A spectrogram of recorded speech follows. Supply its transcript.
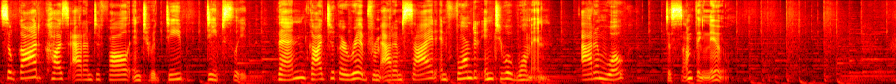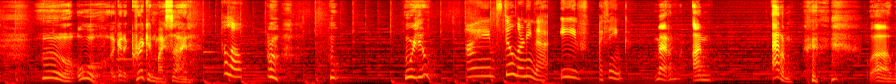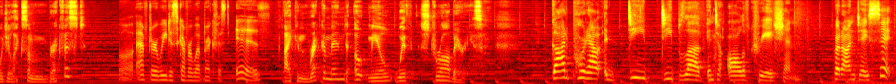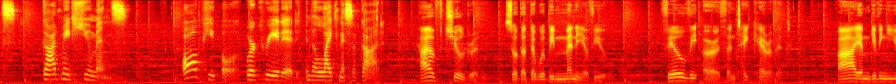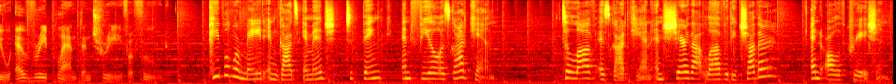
So God caused Adam to fall into a deep, deep sleep. Then God took a rib from Adam's side and formed it into a woman. Adam woke to something new. Oh, ooh, I got a crick in my side. Hello. Oh, who, who are you? I'm still learning that. Eve, I think. Madam, I'm Adam. uh, would you like some breakfast? Well, after we discover what breakfast is. I can recommend oatmeal with strawberries. God poured out a deep, deep love into all of creation. But on day six, God made humans. All people were created in the likeness of God. Have children, so that there will be many of you. Fill the earth and take care of it. I am giving you every plant and tree for food. People were made in God's image to think and feel as God can, to love as God can, and share that love with each other and all of creation.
